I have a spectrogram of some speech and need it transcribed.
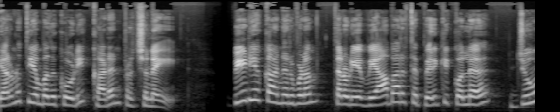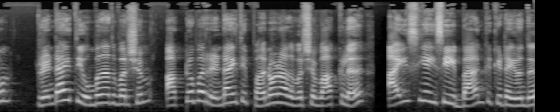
இருநூத்தி ஐம்பது கோடி கடன் பிரச்சனை. வீடியோகா நிறுவனம் தன்னுடைய வியாபாரத்தை பெருக்கிக் கொள்ள ஜூன் ரெண்டாயிரத்தி ஒன்பதாவது வருஷம் அக்டோபர் ரெண்டாயிரத்தி பதினோராவது வருஷம் வாக்குல ஐசிஐசிஐ பேங்க் கிட்ட இருந்து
